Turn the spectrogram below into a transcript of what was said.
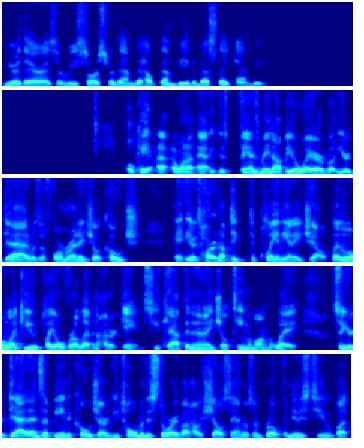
you're there as a resource for them to help them be the best they can be. Okay, I, I want to ask because fans may not be aware, but your dad was a former NHL coach. And, you know, it's hard enough to, to play in the NHL, let alone like you play over 1,100 games. You captain an NHL team along the way. So your dad ends up being the coach. Uh, you told me the story about how Kjell Samuelsson broke the news to you, but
